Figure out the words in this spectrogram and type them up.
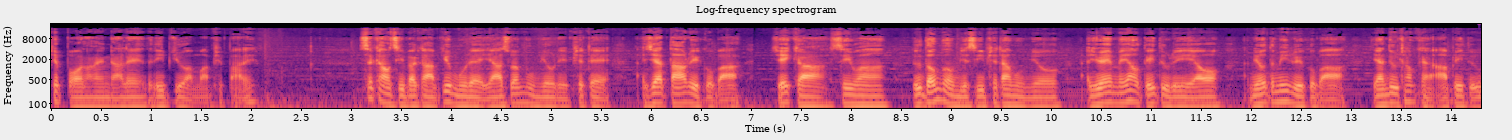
ဖြစ်ပေါ်လာနိုင်တာလည်းသတိပြုရမှာဖြစ်ပါတယ်။စစ်ကောင်စီဘက်ကပြုမှုတဲ့ရာဇဝတ်မှုမျိုးတွေဖြစ်တဲ့အရက်သားတွေကိုပါရိတ်ကာစေဝါ လူသုံးကုန်ပစ္စည်းဖြစ်တတ်မှုမျိုးအရွယ်မရောက်သေးသူတွေရောအမျိုးသမီးတွေကိုပါရန်သူထောက်ခံအားပေးသူ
